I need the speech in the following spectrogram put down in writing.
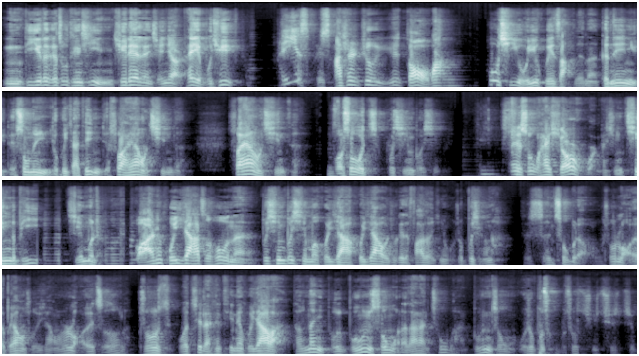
你提了个助听器，你去练练前脚，他也不去，他意思，没啥事就找我爸。后期有一回咋的呢？跟那女的送那女的回家，这女的说还让我亲她，说让我亲她，我说我不亲不亲。那时候我还小伙呢，兄亲个屁，亲不成。晚上回家之后呢，不亲不亲吧，回家回家我就给他发短信，我说不行了，真受不了。我说姥爷不让我处对象，我说姥爷知道了。我说我这两天天天回家晚，他说那你不不用你送我了，咱俩处吧，不用你送我。我说不处不处，去去去，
